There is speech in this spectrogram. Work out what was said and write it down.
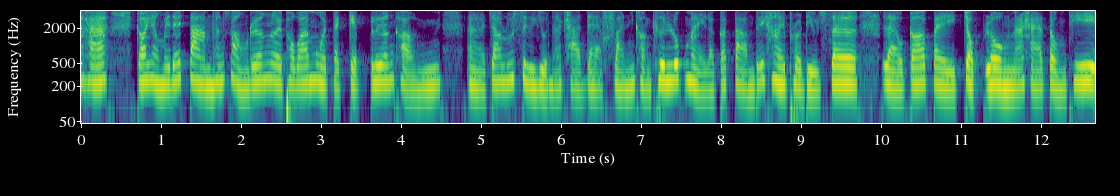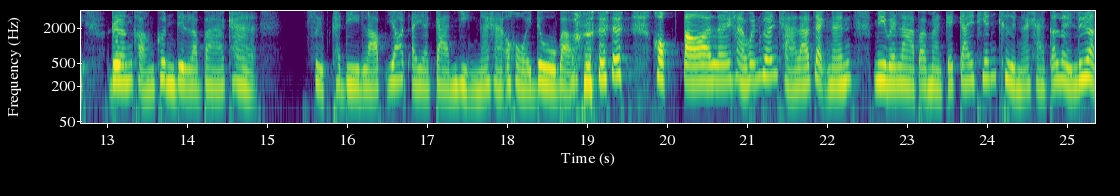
นะคะ ก็ยังไม่ไม่ได้ตามทั้งสองเรื่องเลย เพราะว่ามัวแต่เก็บเรื่องของเจ้ารู้ซืออยู่นะคะ แดดฝันของขึ้นลูกใหม่ แล้วก็ตามด้วย High Producer แล้วก็ไปจบลงนะคะ ตรงที่เรื่องของคุณดิลบาค่ะ สืบคดีลับยอดอายการหญิงนะคะ โอ้โห ดูแบบหกตอนเลยค่ะเพื่อนๆค่ะแล้วจากนั้นมีเวลาประมาณใกล้ๆเที่ยงคืนนะคะ ก็เลยเลือก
